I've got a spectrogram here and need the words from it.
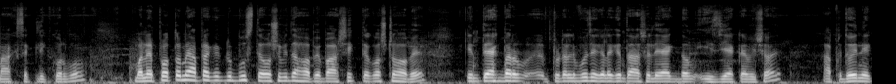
মার্কসে ক্লিক করব। মানে প্রথমে আপনাকে একটু বুঝতে অসুবিধা হবে বা শিখতে কষ্ট হবে, কিন্তু একবার টোটালি বুঝে গেলে কিন্তু আসলে একদম ইজি একটা বিষয়। আপনি দৈনিক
